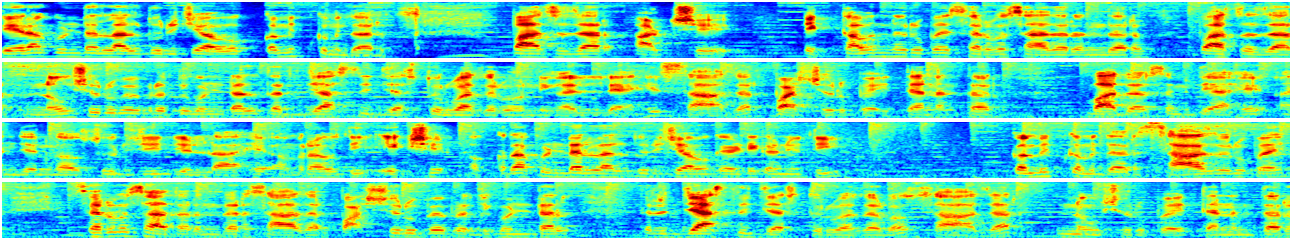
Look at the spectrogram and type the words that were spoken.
तेरा क्विंटल लाल तुरीची आवक कमीत कमी दर पाच हजार आठशे एक्कावन्न रुपये सर्वसाधारण दर पाच हजार नऊशे रुपये प्रति क्विंटल तर जास्तीत जास्त तूर बाजारभाव निघालेले आहे सहा हजार पाचशे रुपये. त्यानंतर बाजार समिती आहे अंजनगाव सुरजी जिल्हा आहे अमरावती एकशे अकरा क्विंटल लाल तुरीची आवक या ठिकाणी होती. कमीत कमी दर सहा हजार रुपये. सर्वसाधारण दर सहा हजार पाचशे रुपये प्रति क्विंटल तर जास्तीत जास्त बाजार बाजारभाव सहा हजार नऊशे रुपये. त्यानंतर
